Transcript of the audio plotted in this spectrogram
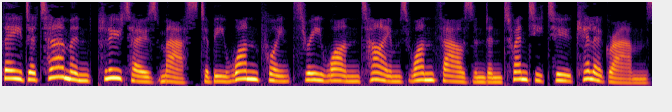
They determined Pluto's mass to be 1.31 times 1022 kilograms,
